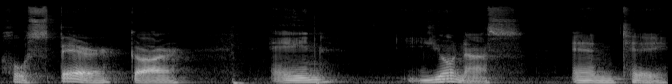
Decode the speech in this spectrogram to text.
hosper gar ein ionas en te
